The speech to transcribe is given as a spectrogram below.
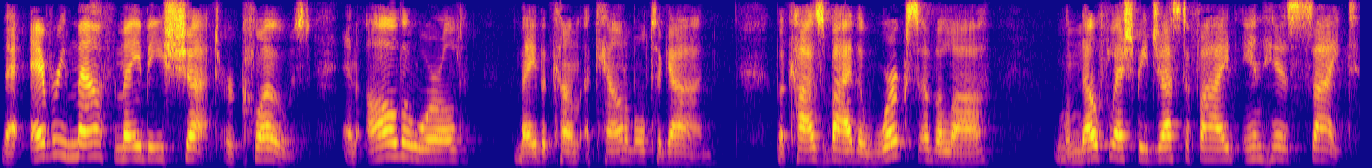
that every mouth may be shut or closed, and all the world may become accountable to God. Because by the works of the law will no flesh be justified in his sight,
